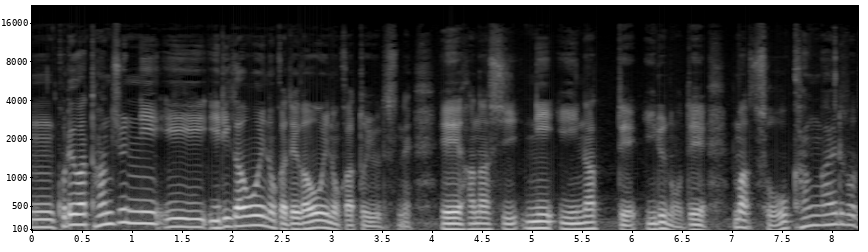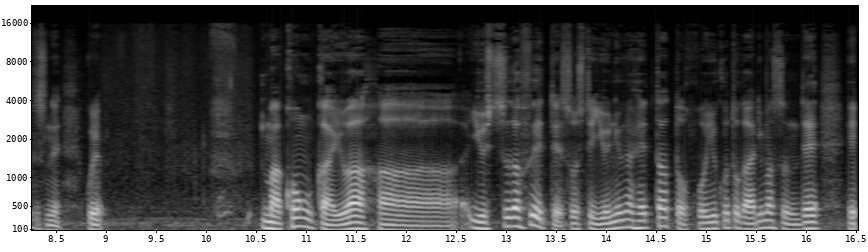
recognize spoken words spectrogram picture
うん、これは単純に入りが多いのか出が多いのかというですね、えー、話になっているので、まあ、そう考えるとですねこれまあ、今回は輸出が増えてそして輸入が減ったということがありますので、え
